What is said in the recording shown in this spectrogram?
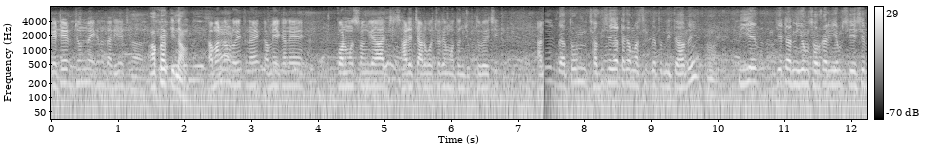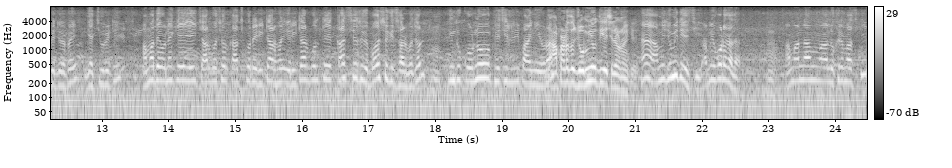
পেটের জন্য এখানে দাঁড়িয়েছি আপনার কি নাম? আমার নাম রোহিত নায়ক আমি এখানে কর্মর সঙ্গে আজ সাড়ে চার বছরের মতন যুক্ত রয়েছি। বেতন ছাব্বিশ হাজার টাকা মাসিক বেতন দিতে হবে। পিএফ যেটা নিয়ম সরকারি নিয়ম সে হিসেবে দিতে হবে গ্র্যাচুইটি আমাদের অনেকে এই চার বছর কাজ করে রিটায়ার হয়ে রিটায়ার বলতে কাজ শেষ হয়ে বয়স হয়ে গেছে ষাট বছর কিন্তু কোনো ফেসিলিটি পায়নি ওরা। আপনারা তো জমিও দিয়েছিলেন অনেকে। হ্যাঁ আমি জমি দিয়েছি আমি বড় গাদার। আমার নাম লক্ষ্মী মাসকি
